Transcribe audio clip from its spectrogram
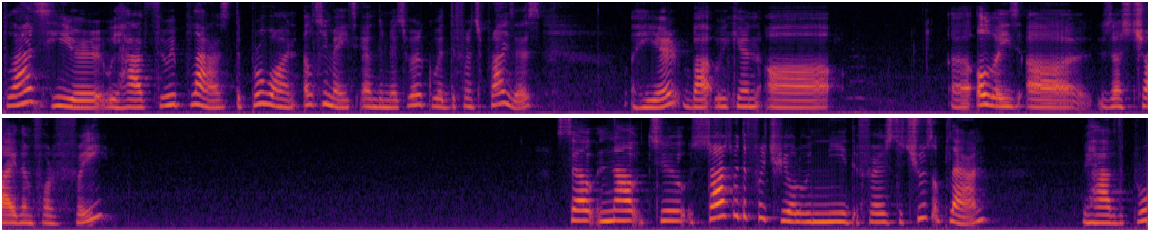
plans here we have three plans. The pro one ultimate and the network with different prices here but we can uh, uh, always uh, just try them for free. So now to start with the free trial we need first to choose a plan we have the pro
